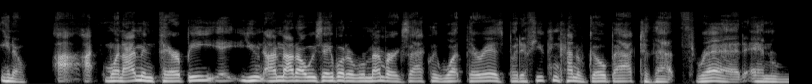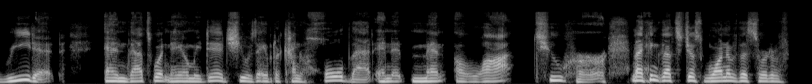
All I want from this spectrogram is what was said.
you know I, when I'm in therapy, you, I'm not always able to remember exactly what there is, but if you can kind of go back to that thread and read it, and that's what Naomi did, she was able to kind of hold that, and it meant a lot to her. And I think that's just one of the sort of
